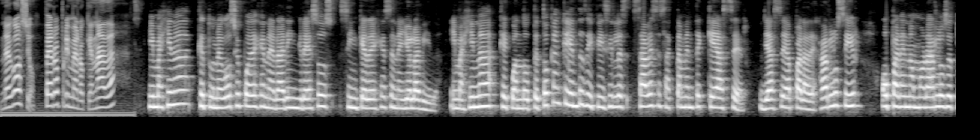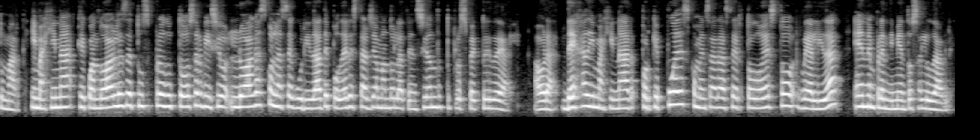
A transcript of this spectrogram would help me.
negocio. Pero primero que nada, Imagina que tu negocio puede generar ingresos sin que dejes en ello la vida. Imagina que cuando te tocan clientes difíciles sabes exactamente qué hacer, ya sea para dejarlos ir o para enamorarlos de tu marca. Imagina que cuando hables de tus producto o servicio lo hagas con la seguridad de poder estar llamando la atención de tu prospecto ideal. Ahora, deja de imaginar porque puedes comenzar a hacer todo esto realidad en emprendimiento saludable.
